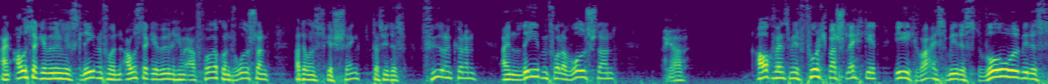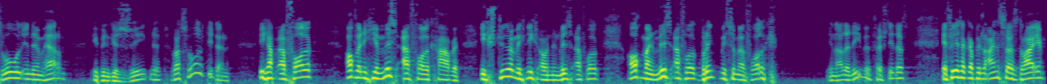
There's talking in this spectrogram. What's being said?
ein außergewöhnliches Leben von außergewöhnlichem Erfolg und Wohlstand hat er uns geschenkt, dass wir das führen können. Ein Leben voller Wohlstand. Ja. Auch wenn es mir furchtbar schlecht geht, ich weiß, mir ist wohl, mir ist wohl in dem Herrn. Ich bin gesegnet. Was wollt ihr denn? Ich habe Erfolg, auch wenn ich hier Misserfolg habe. Ich störe mich nicht an den Misserfolg. Auch mein Misserfolg bringt mich zum Erfolg. In aller Liebe, versteht das? Epheser Kapitel 1, Vers 3.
